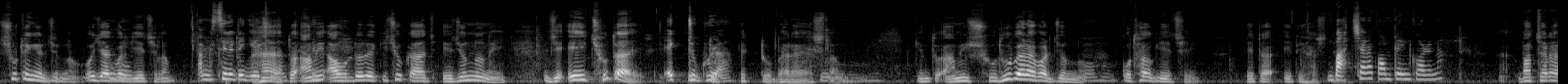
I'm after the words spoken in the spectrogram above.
শুটিং এর জন্য ওই যে একবার গিয়েছিলাম। আমরা সিলেটে হ্যাঁ তো আমি আউটডোরে কিছু কাজ এজন্য নেই যে এই ছুতায় একটু ঘোরা। একটু বেড়ায় আসলাম। কিন্তু আমি শুধু বেড়াবার জন্য কোথাও গিয়েছি এটা ইতিহাস বাচ্চারা কমপ্লেন করে না? বাচ্চারা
